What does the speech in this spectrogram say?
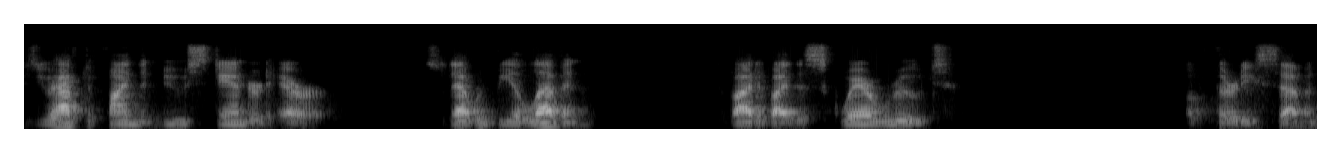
is you have to find the new standard error. So that would be 11 divided by the square root of 37.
